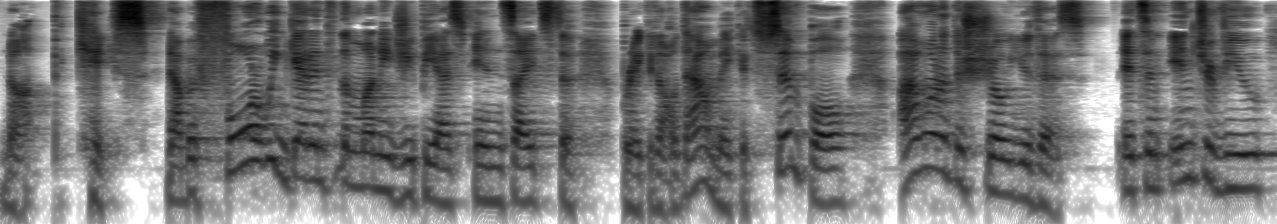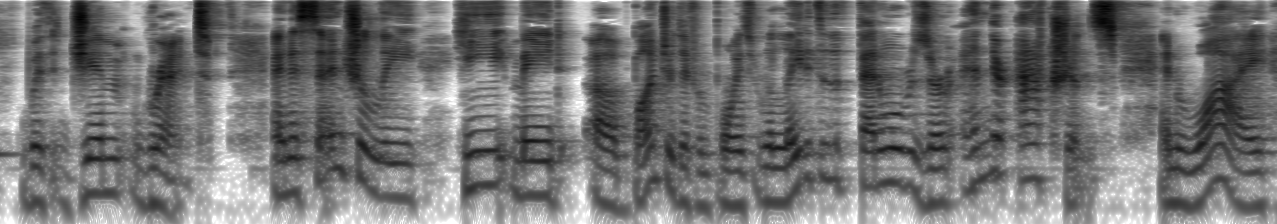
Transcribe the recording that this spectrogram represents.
not the case. Now, before we get into the money GPS insights to break it all down, make it simple, I wanted to show you this. It's an interview with Jim Grant. And essentially, he made a bunch of different points related to the Federal Reserve and their actions and why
